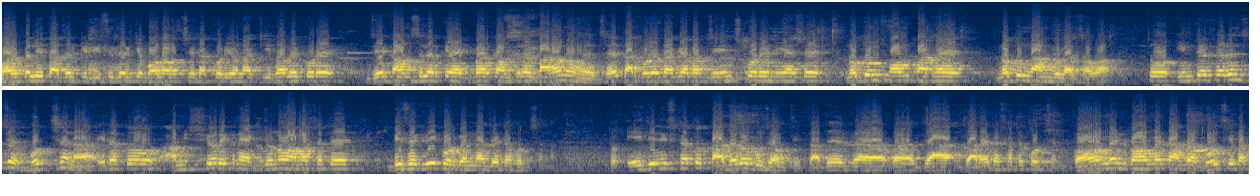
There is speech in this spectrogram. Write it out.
ভার্বালি তাদেরকে, ডিসিদেরকে বলা হচ্ছে এটা করিও না, কীভাবে করে যে কাউন্সিলরকে একবার কাউন্সিলর বাড়ানো হয়েছে, তারপর ওটাকে আবার চেঞ্জ করে নিয়ে এসে নতুন ফর্ম পাঠায়, নতুন নামগুলা চাওয়া। তো ইন্টারফারেন্স যে হচ্ছে না, এটা তো আমি শিওর এখানে একজনও আমার সাথে ডিসএগ্রি করবেন না যে এটা হচ্ছে না। তো এই জিনিসটা তো তাদেরও বোঝা উচিত। তাদের যারা এটার সাথে করছেন। গভর্নমেন্ট গভর্নমেন্ট আমরা বলছি বাট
